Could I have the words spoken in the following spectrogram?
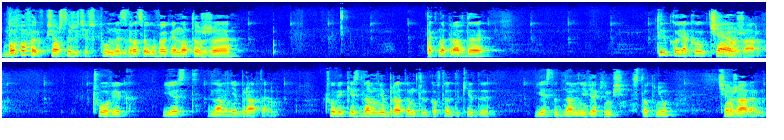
Bonhoeffer w książce Życie Wspólne zwraca uwagę na to, że tak naprawdę tylko jako ciężar człowiek jest dla mnie bratem. Człowiek jest dla mnie bratem tylko wtedy, kiedy jest dla mnie w jakimś stopniu ciężarem.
